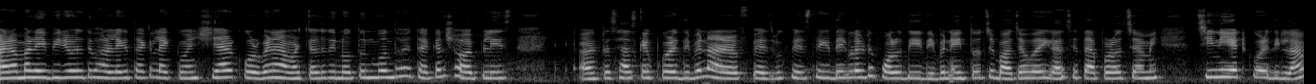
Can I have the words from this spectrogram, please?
আর আমার এই ভিডিও যদি ভালো লেগে থাকে লাইক কমেন্ট শেয়ার করবেন। আর আমার চ্যানেল যদি নতুন বন্ধু হয়ে থাকেন, সবাই প্লিজ একটা সাবস্ক্রাইব করে দিবেন আর ফেসবুক পেজ থেকে দেখলে একটা ফলো দিয়ে দিবেন। এই তো হচ্ছে বাজা হয়ে গেছে। তারপর হচ্ছে আমি চিনি অ্যাড করে দিলাম।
